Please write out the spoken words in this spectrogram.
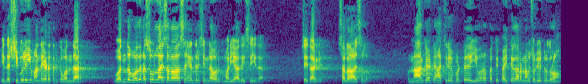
இந்த ஷிபுலியும் அந்த இடத்திற்கு வந்தார். வந்தபோது ரசூல்லாய் சல்லாஹன் எந்திரிச்சு அவருக்கு மரியாதை செய்தார். செய்தார்கள். சல்லா செல்லம் நான் கேட்டேன் ஆச்சரியப்பட்டு இவரை பற்றி பைத்தியக்காரன் நம்ம சொல்லிட்டு இருக்கிறோம்.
